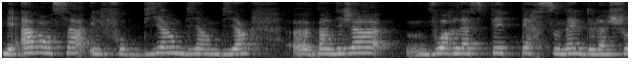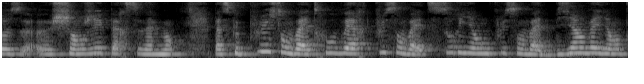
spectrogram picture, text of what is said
Mais avant ça, il faut bien, bien, bien, ben déjà voir l'aspect personnel de la chose, euh, changer personnellement. Parce que plus on va être ouverte, plus on va être souriante, plus on va être bienveillante,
